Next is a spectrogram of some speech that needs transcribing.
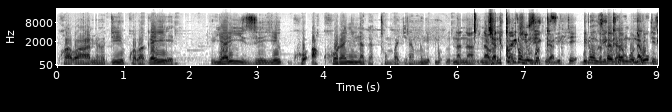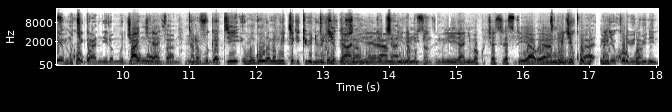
kwa ba melody kwa ba gayeri yarizeye ko akoranye n'agatumbagira muri mu- na, na, na, cyane ko birumvikana birumvikana nawe ubwe mu kiganiro mu gihe Twagiranye. mwumva Mm. aravuga ati ubu ngubu urabona mwitege ko ibintu bigiye kuzamuka cyane namusanze muri iriya nyubako cyangwa se studio yabo agiye gukora ibikorwa ibintu binini.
